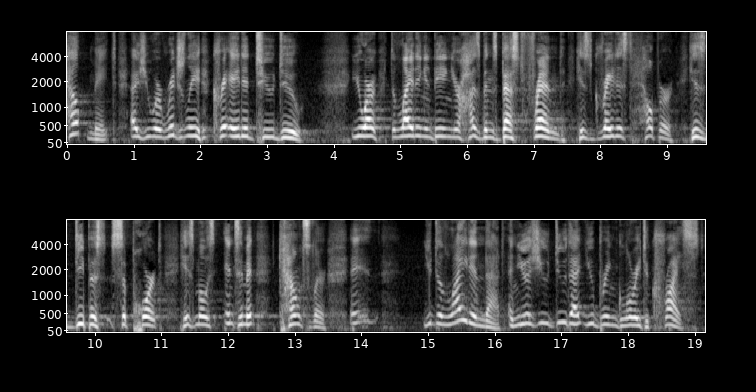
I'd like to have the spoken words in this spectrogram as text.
helpmate as you were originally created to do. You are delighting in being your husband's best friend, his greatest helper, his deepest support, his most intimate counselor. Eh, You delight in that. And you, as you do that, you bring glory to Christ.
